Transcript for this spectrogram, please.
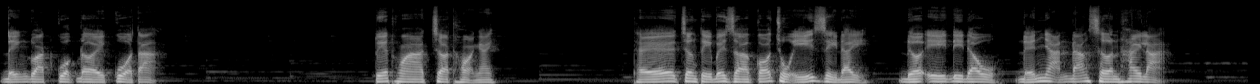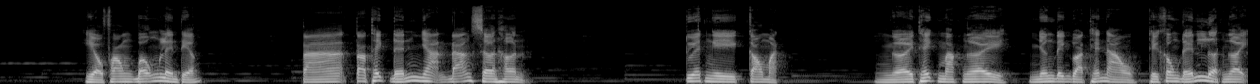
Định đoạt cuộc đời của ta. Tuyết Hoa chợt hỏi ngay. Thế Trương Tỷ bây giờ có chủ ý gì đây? Đưa y đi đâu? Đến nhạn đáng sơn hay là Hiểu Phong bỗng lên tiếng. Ta, ta thích đến nhạn đáng sơn hơn. Tuyết nghi cau mặt. Người thích mặc người Nhưng định đoạt thế nào thì không đến lượt người.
